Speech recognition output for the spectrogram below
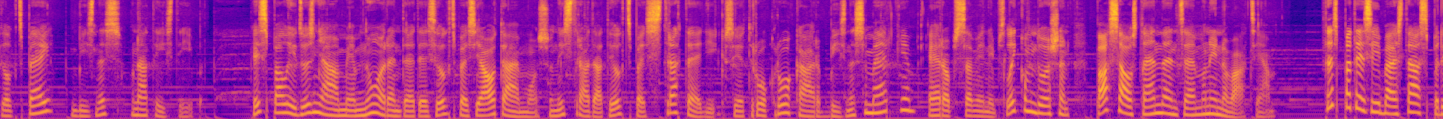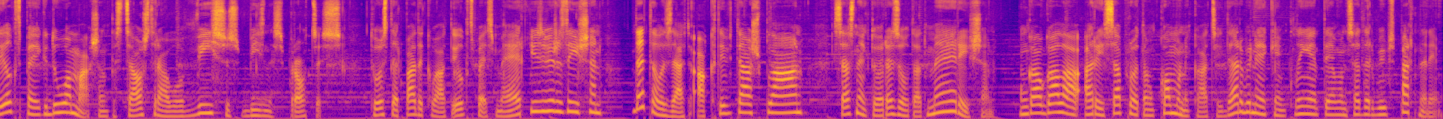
ilgspēja, biznesa un attīstība. Es palīdzu uzņēmumiem norentēties ilgspējas jautājumos un izstrādāt ilgspējas stratēģiju, kas iet roku rokā ar biznesa mērķiem, Eiropas Savienības likumdošanu, pasaules tendencēm un inovācijām. Tas patiesībā ir stāsts par ilgspējīgu domāšanu, kas caurstrāvo visus biznesa procesus, tostarp adekvātu ilgspējas mērķu izvirzīšanu, detalizētu aktivitāšu plānu, sasniegto rezultātu mērīšanu un gal galā arī saprotamu komunikāciju darbiniekiem, klientiem un sadarbības partneriem.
